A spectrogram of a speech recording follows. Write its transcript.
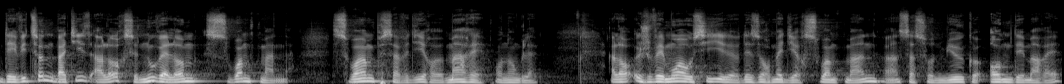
Davidson baptise alors ce nouvel homme Swampman. Swamp, ça veut dire euh, marais en anglais. Alors, je vais moi aussi euh, désormais dire Swampman, hein, ça sonne mieux que homme des marais.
